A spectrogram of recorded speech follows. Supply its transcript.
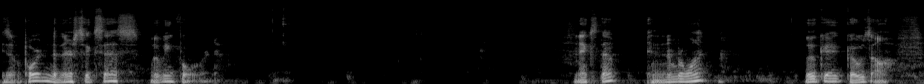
is important to their success moving forward. Next up, and number one, Luka goes off.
